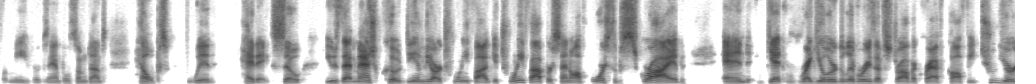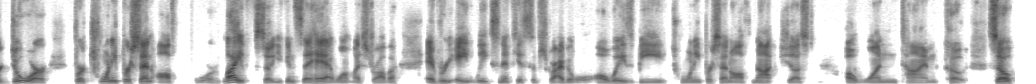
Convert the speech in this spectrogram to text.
For me, for example, sometimes helps with headaches. So use that magical code DNVR25, get 25% off, or subscribe and get regular deliveries of Strava Craft coffee to your door for 20% off for life. So you can say, Hey, I want my Strava every eight weeks. And if you subscribe, it will always be 20% off, not just a one time code. So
